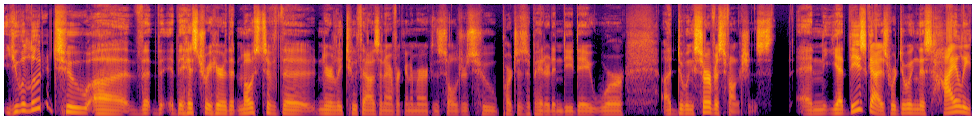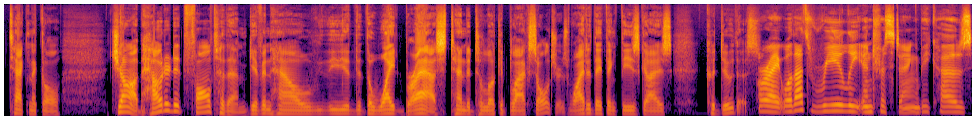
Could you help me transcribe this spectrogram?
You alluded to uh, the, the, the history here that most of the nearly 2,000 African American soldiers who participated in D-Day were uh, doing service functions, and yet these guys were doing this highly technical job. How did it fall to them, given how the, the, the white brass tended to look at black soldiers? Why did they think these guys could do this? Right. Well, that's really interesting because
